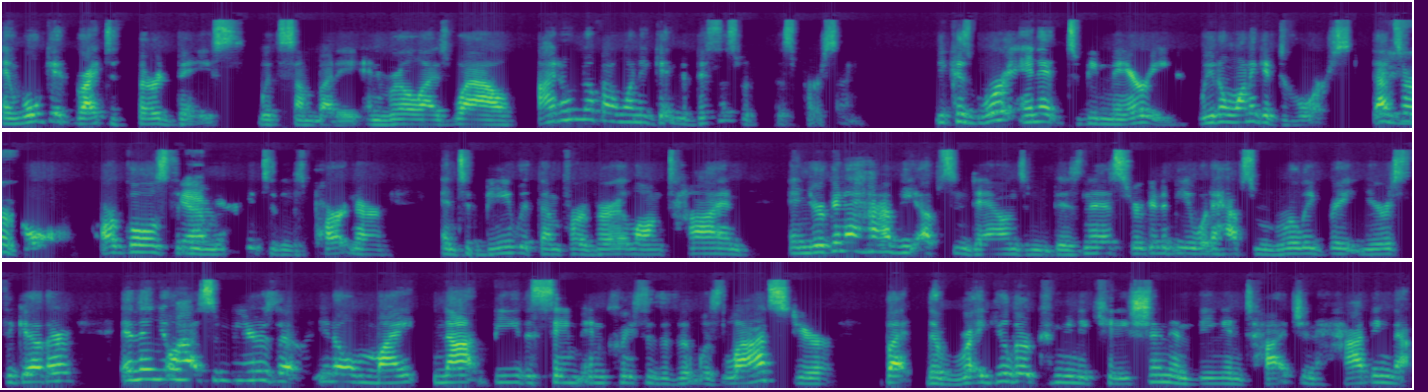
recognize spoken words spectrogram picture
and we'll get right to third base with somebody and realize, wow, I don't know if I want to get into business with this person because we're in it to be married. We don't want to get divorced. That's mm-hmm. our goal. Our goal is to be married to this partner and to be with them for a very long time. And you're going to have the ups and downs in business. You're going to be able to have some really great years together. And then you'll have some years that, you know, might not be the same increases as it was last year. But the regular communication and being in touch and having that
